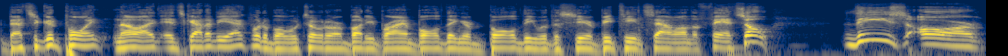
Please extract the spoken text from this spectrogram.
That's a good point. No, it's got to be equitable. We're talking to our buddy Brian Baldinger, Baldy with us here, BT and Sal on the fan. So these are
